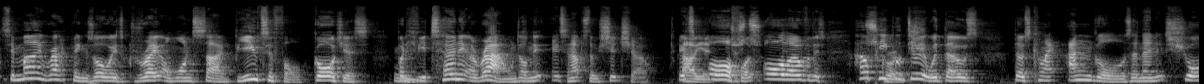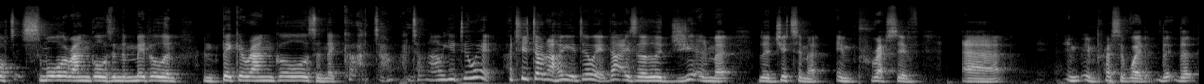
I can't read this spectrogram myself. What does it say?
See, my wrapping's always great on one side, beautiful, gorgeous. But if you turn it around, on the, it's an absolute shit show. It's Oh, yeah, awful. It's all over this. How people scrunch. do it with those those kind of like angles, and then it's short, smaller angles in the middle, and, and bigger angles, and they. I don't, I don't know how you do it. I just don't know how you do it. That is a legitimate, legitimate, impressive, uh, im- impressive way that. that, that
